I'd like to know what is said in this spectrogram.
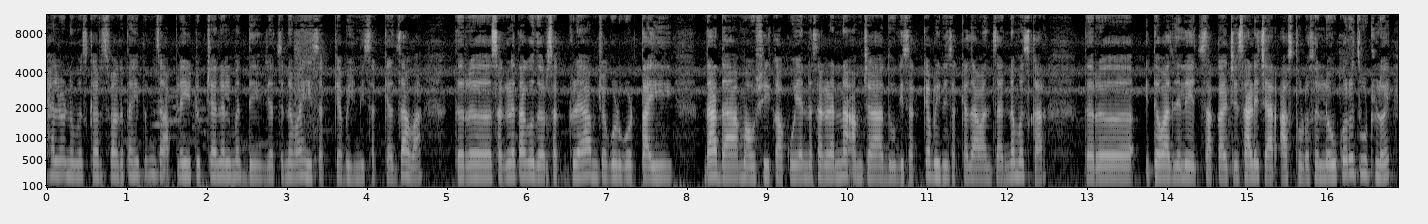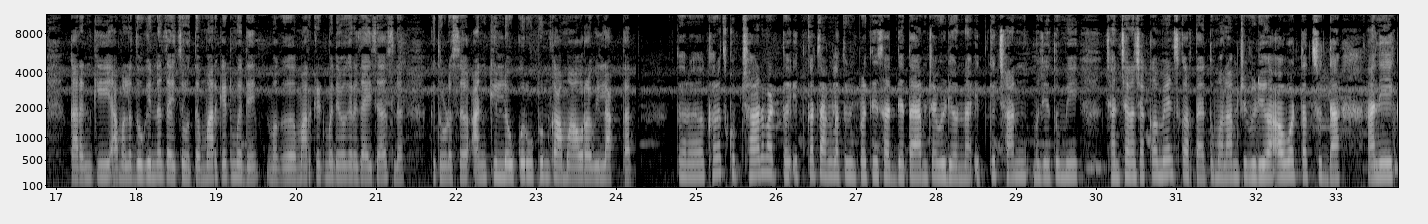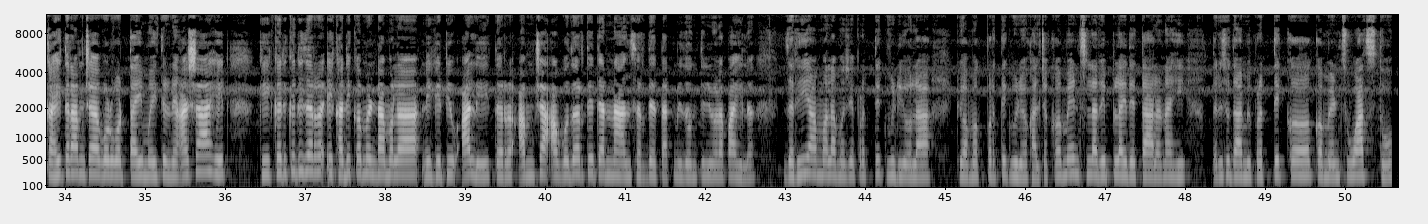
Hello नमस्कार स्वागत आहे तुमचं आपल्या यूट्यूब चॅनलमध्ये ज्याचं नाव आहे सख्या बहिणी सख्या जावा. तर सगळ्यात अगोदर सगळ्या आमच्या गोडगोड ताई दादा मावशी काकू यांना सगळ्यांना आमच्या दोघी सख्या बहिणी सख्या जावांचा नमस्कार. तर इथं वाजलेले आहेत सकाळचे साडेचार. आज थोडंसं लवकरच उठलोय कारण की आम्हाला दोघींना जायचं होतं मार्केटमध्ये. मग मार्केटमध्ये वगैरे जायचं असलं की थोडंसं आणखी लवकर उठून कामं आवरावी लागतात. तर खरंच खूप छान वाटतं. इतका चांगला तुम्ही प्रतिसाद देताय आमच्या व्हिडिओंना. इतके छान म्हणजे तुम्ही छान छान अशा कमेंट्स करताय. तुम्हाला आमचे व्हिडिओ आवडतात सुद्धा. आणि काही तर आमच्या गोडगोड ताई मैत्रिणी अशा आहेत की कधी कधी जर एखादी कमेंट आम्हाला निगेटिव्ह आली तर आमच्या अगोदर ते त्यांना आन्सर देतात. मी दोन तीन वेळा पाहिलं. जरी आम्हाला म्हणजे प्रत्येक व्हिडिओला किंवा मग प्रत्येक व्हिडिओ खालच्या कमेंट्सला रिप्लाय देता आला नाही तरीसुद्धा आम्ही प्रत्येक कमेंट्स वाचतो.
